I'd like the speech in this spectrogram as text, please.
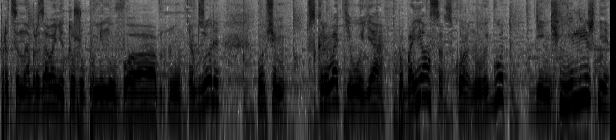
про ценообразование тоже упомяну в обзоре. В общем, вскрывать его я побоялся. Скоро Новый год, деньги не лишние.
